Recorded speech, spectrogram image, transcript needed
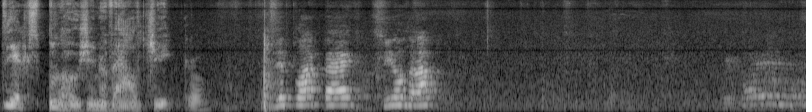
The explosion of algae. Go. Ziploc bag, sealed up. We put it in the tank.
